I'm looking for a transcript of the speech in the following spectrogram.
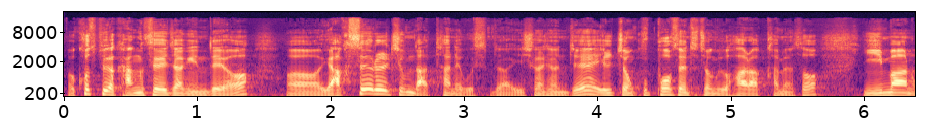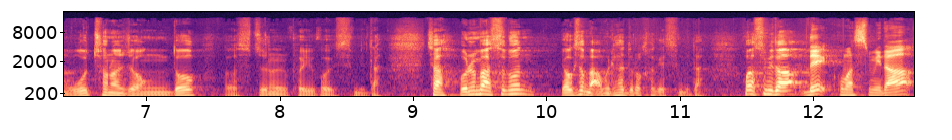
코스피가 강세장인데요. 어, 약세를 지금 나타내고 있습니다. 이 시간 현재 1.9% 정도 하락하면서 2만 5천 원 정도 어, 수준을 보이고 있습니다. 자, 오늘 말씀은 여기서 마무리하도록 하겠습니다. 고맙습니다. 네, 고맙습니다.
